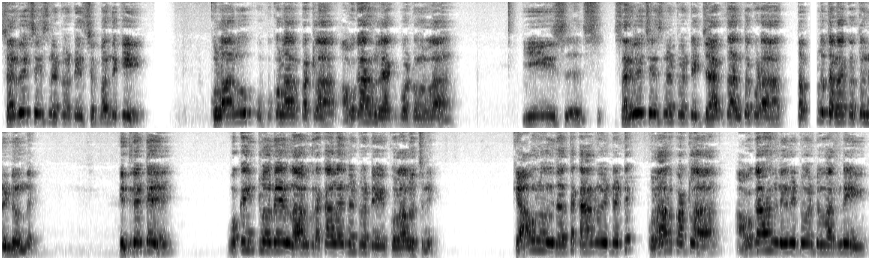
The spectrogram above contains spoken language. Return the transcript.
సర్వే చేసినటువంటి సిబ్బందికి కులాలు ఉపకులాల పట్ల అవగాహన లేకపోవటం వల్ల ఈ స- సర్వే చేసినటువంటి జాబితా అంతా కూడా తప్పుల తడాకతో నిండి ఉంది. ఎందుకంటే ఒక ఇంట్లోనే నాలుగు రకాలైనటువంటి కులాలు వచ్చినాయి. కేవలం ఇదంతా కారణం ఏంటంటే కులాల పట్ల అవగాహన లేనటువంటి వారిని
